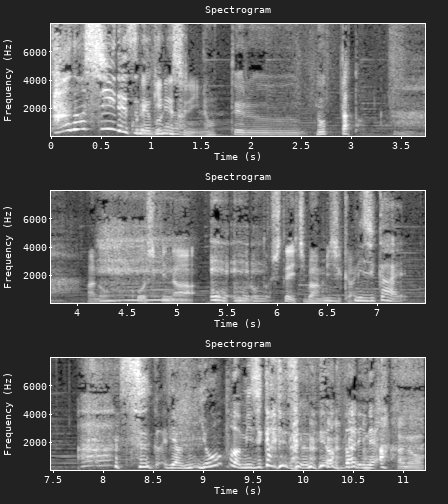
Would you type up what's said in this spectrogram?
楽しいですねギネスに乗ってる乗ったと、うん、あの公式な航空路として一番短い、短い。すごい。いや4分は短いですよねやっぱりね。あ の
